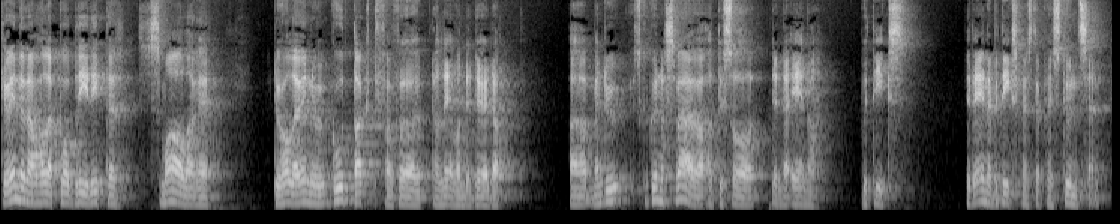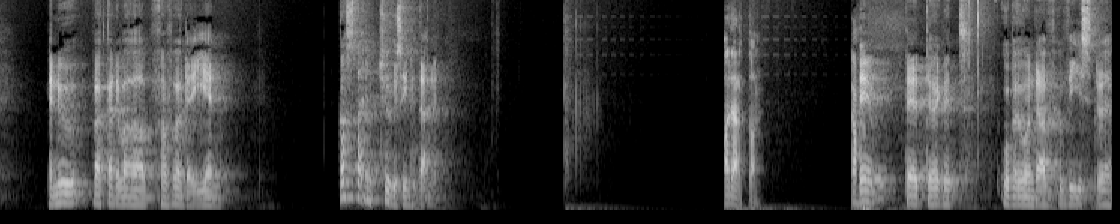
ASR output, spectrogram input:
Gränderna håller på att bli lite smalare. Du håller ännu god takt framför den levande döda. Uh, men du skulle kunna svära att du såg den där ena butiks... Det där ena butiksfönstret för en stund sedan. Men nu verkar det vara framför dig igen. Kasta en 20-sidig tärning. 18. Det, det är tillräckligt oberoende av hur vis du är.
